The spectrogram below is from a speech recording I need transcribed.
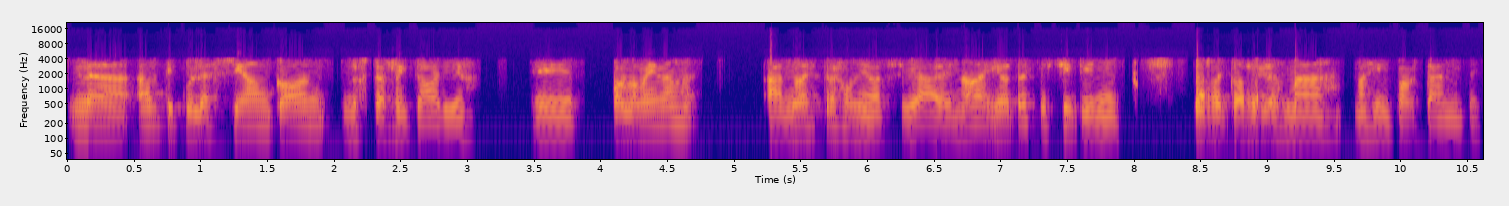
la articulación con los territorios, eh, por lo menos a nuestras universidades, ¿no? Hay otras que sí tienen recorridos más, más importantes.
